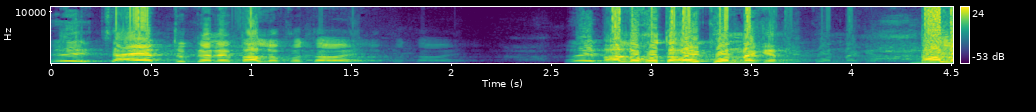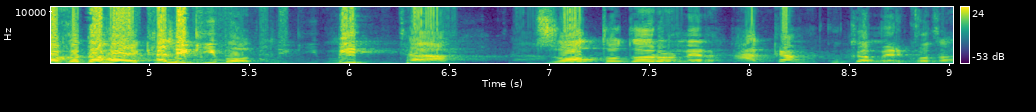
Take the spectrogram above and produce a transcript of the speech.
এই চায়ের দোকানে ভালো কথা হয়? এই ভালো কথা হয় কোন না কেন? ভালো কথা হয় খালি কি বল? মিথ্যা। যত ধরনের আকাম কুকামের কথা।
